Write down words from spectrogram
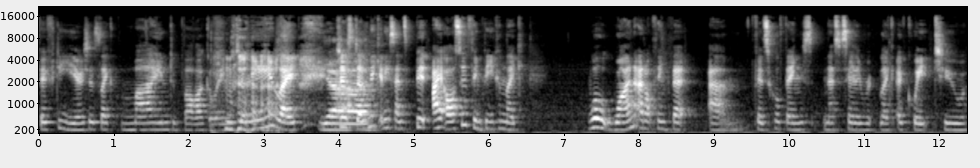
50 years is like mind boggling to me. like yeah, just doesn't make any sense. But I also think that you can like, well, one, I don't think that um, physical things necessarily like equate to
